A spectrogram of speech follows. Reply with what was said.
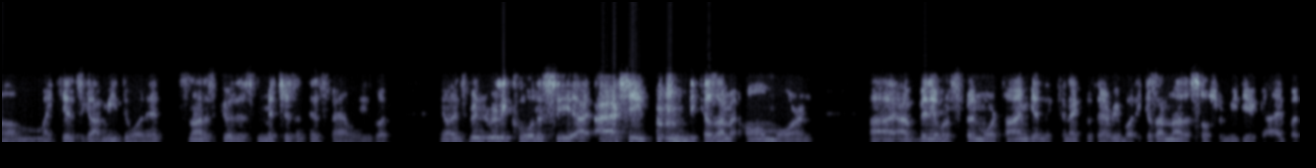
Um, my kids got me doing it. It's not as good as Mitch's and his family, but you know, it's been really cool to see. I, I actually, because I'm at home more and uh, I've been able to spend more time getting to connect with everybody because I'm not a social media guy, but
